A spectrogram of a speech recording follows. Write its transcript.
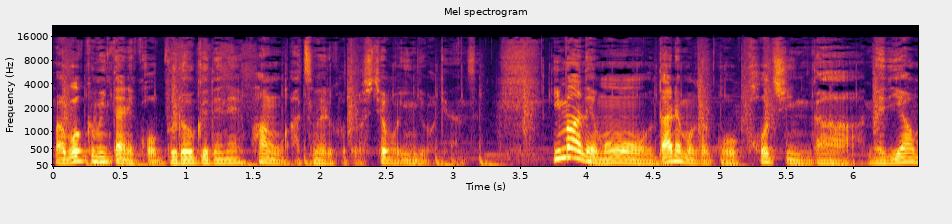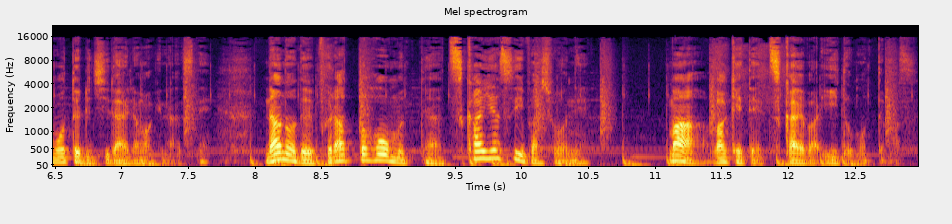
まあ、僕みたいにこうブログでね、ファンを集めることをしてもいいわけなんですよ。今でも誰もがこう個人がメディアを持てる時代なわけなんですね。なので、プラットフォームってのは使いやすい場所をね、まあ分けて使えばいいと思ってます。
